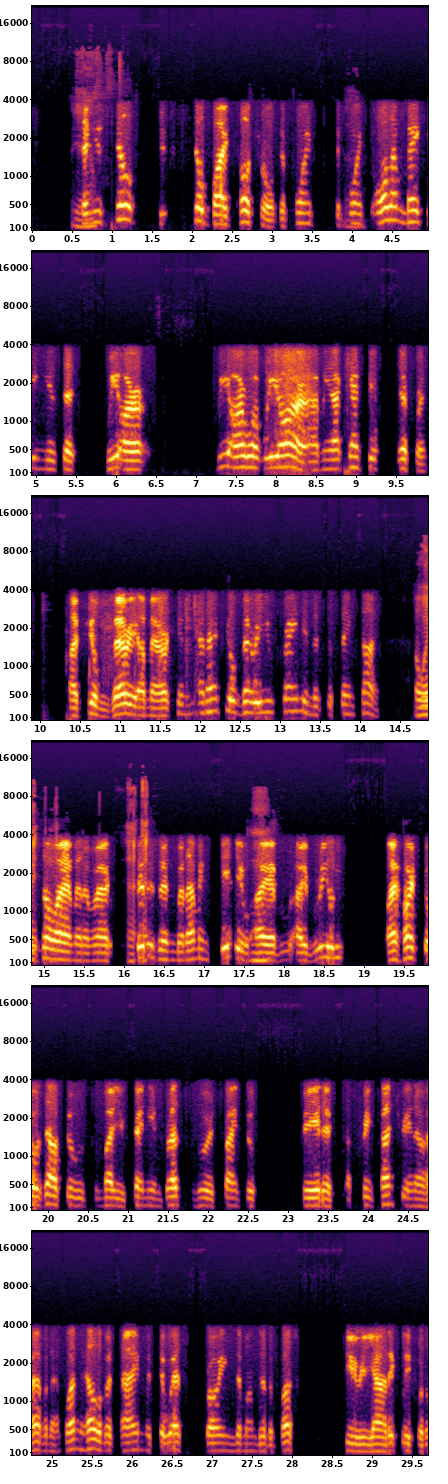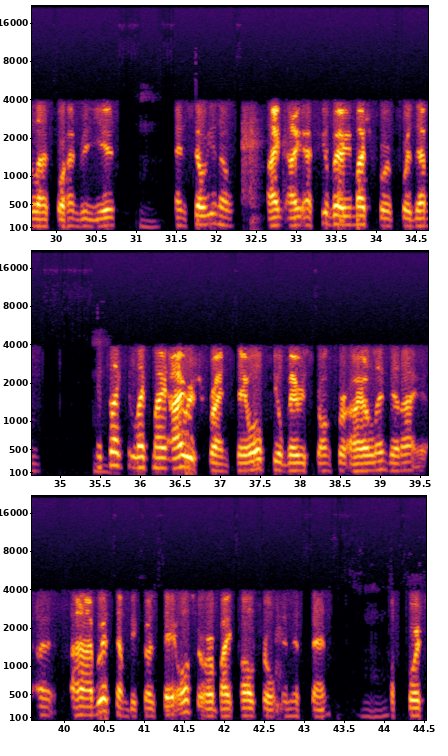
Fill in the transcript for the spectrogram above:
Yeah. then you still you're still bicultural. The point the point all I'm making is that we are we are what we are. I mean I can't feel different. I feel very American and I feel very Ukrainian at the same time. Wait. Although I am an American Uh, uh, citizen, when I'm in Kyiv, Mhm. I have I really my heart goes out to, to my Ukrainian brethren who are trying to create a, a free country and are having a, one hell of a time with the West throwing them under the bus periodically for the last 400 years. Mhm. And so, you know, I, I, I feel very much for, for them It's like like my Irish friends; they all feel very strong for Ireland, and I, I I'm with them because they also are bicultural in a sense. Mm-hmm. Of course,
